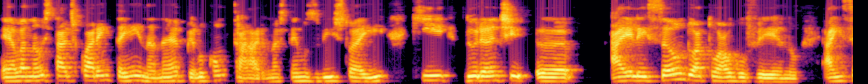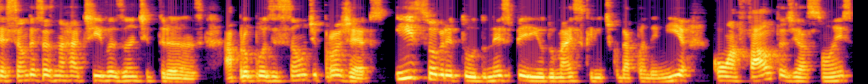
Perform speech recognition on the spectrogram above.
ela não está de quarentena, né? Pelo contrário, nós temos visto aí que durante uh, a eleição do atual governo, a inserção dessas narrativas antitrans, a proposição de projetos e, sobretudo, nesse período mais crítico da pandemia, com a falta de ações,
